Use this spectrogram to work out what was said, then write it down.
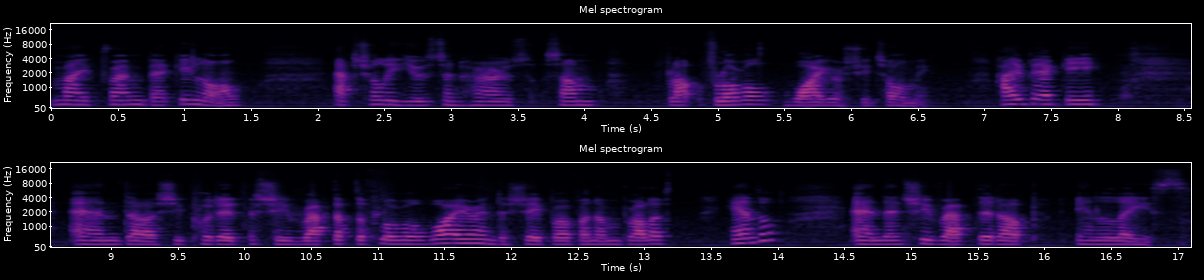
My friend Becky Long actually used in hers some floral wire, she told me. Hi Becky. And uh, she put it, she wrapped up the floral wire in the shape of an umbrella handle and then she wrapped it up in lace.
